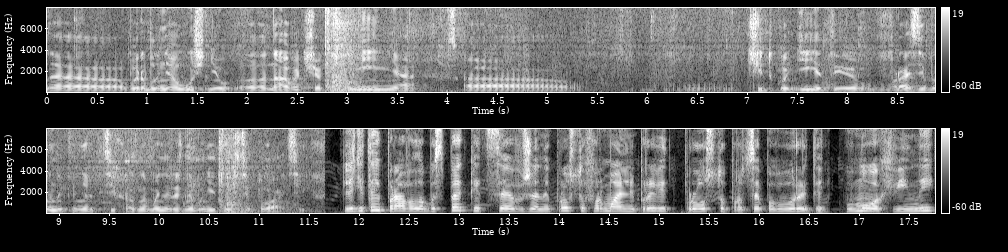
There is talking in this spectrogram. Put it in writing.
е, вироблення учнів е, навичок, вміння чітко діяти в разі виникнення цих різноманітних ситуацій. Для дітей правила безпеки це вже не просто формальний привід, просто про це поговорити. В умовах війни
